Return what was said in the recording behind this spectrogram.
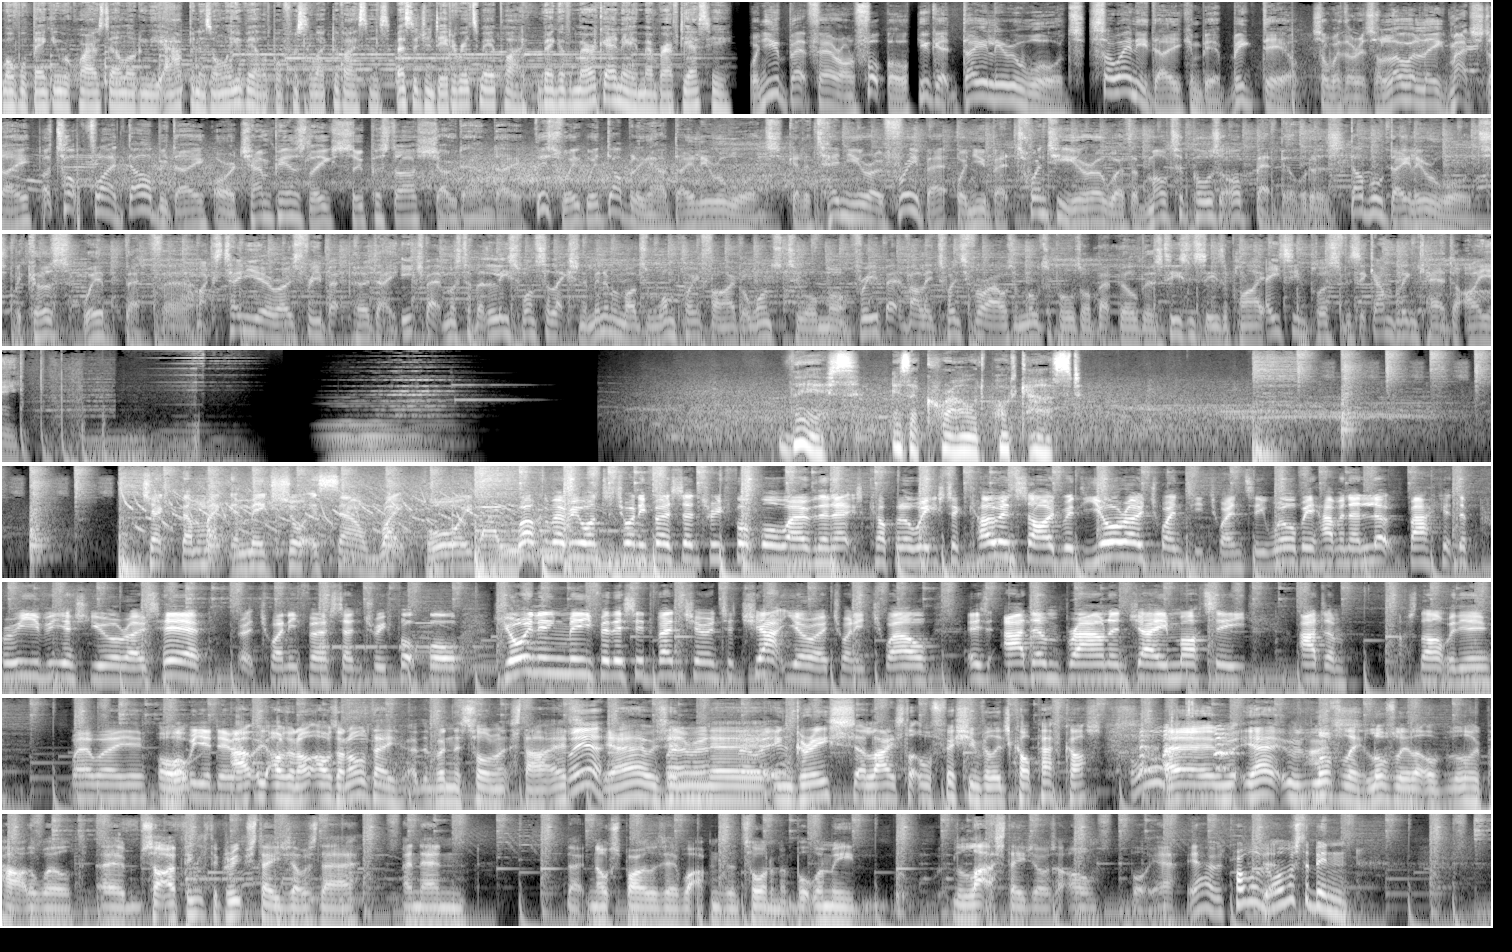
Mobile banking requires downloading the app and is only available for select devices. Message and data rates may apply. Bank of America and a member FDIC. When you bet fair on football, you get daily rewards. So any day can be a big deal. So whether it's a lower league match day, a top flight derby day, or a Champions League superstar showdown day. This week we're doubling our daily rewards. Get a 10 euro free bet when you bet 20 euro worth of multiples or bet builders. Double daily rewards because we're Betfair. Max 10 euros free bet per day. Each bet must have at least one selection of minimum odds of 1.5 or 1 to 2 or more. Free bet valid 24 hours on multiples or bet builders. T's and C's apply. 18 plus. Visit gamblingcare.ie. This is a crowd podcast. Check the mic and make sure it sound right, boys. Welcome everyone to 21st Century Football, where over the next couple of weeks, to coincide with Euro 2020, we'll be having a look back at the previous Euros here at 21st Century Football. Joining me for this adventure and to chat Euro 2012 is Adam Brown and Jay Motti. Adam, I'll start with you. Where were you? Oh, what were you doing? I, I was on I was on holiday at the- when the tournament started. Were you? Yeah, I was Where, in uh, uh, where were in Greece, a nice little fishing village called Pefkos. Um, yeah, it was lovely, lovely little lovely part of the world. Um, so I think the group stage I was there, and then like, no spoilers here what happens in the tournament. But when we the latter stage I was at home. But yeah, yeah, it was probably it must have been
